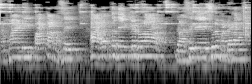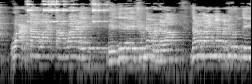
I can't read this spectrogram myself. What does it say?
ब्रह्मांडी पाता नसे. हा रक्त देखले डोळा. ग्रासिले सुर मंडळा वाढता वाढता वाढे. भेदिले शून्य मंडळा धनधान्य पशुवृत्ती.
